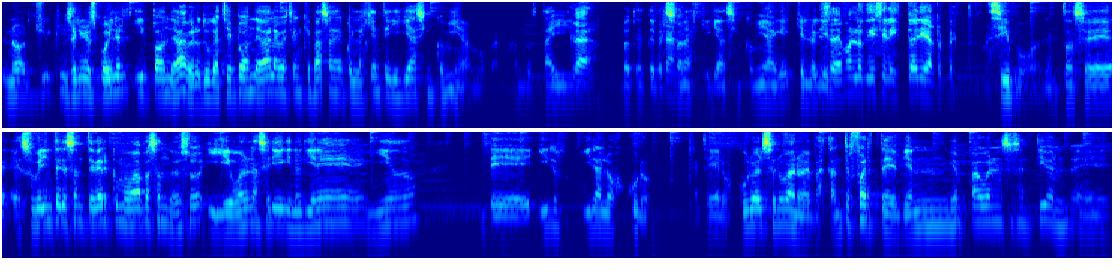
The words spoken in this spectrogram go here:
no, no sería un spoiler ir para dónde va, pero tú cachai para dónde va la cuestión que pasa con la gente que queda sin comida, cuando está ahí Claro. lotes de personas que quedan sin comida, ¿qué, qué es lo Y que... sabemos lo que dice la historia al respecto. Sí, pues, entonces es súper interesante ver cómo va pasando eso y igual una serie que no tiene miedo de ir, ir a lo oscuro, ¿cachai? Lo oscuro del ser humano es bastante fuerte, bien, bien power en ese sentido, en- eh,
